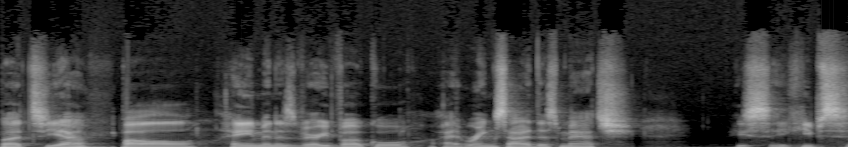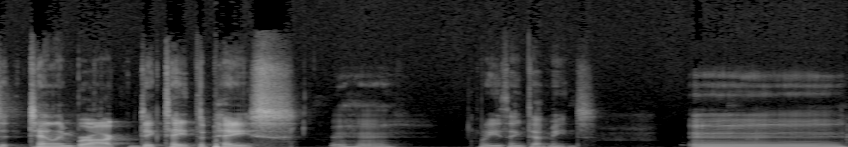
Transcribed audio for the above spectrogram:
But yeah, Paul Heyman is very vocal at ringside this match. He's, he keeps telling Brock, dictate the pace. Mm-hmm. What do you think that means? Mm,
